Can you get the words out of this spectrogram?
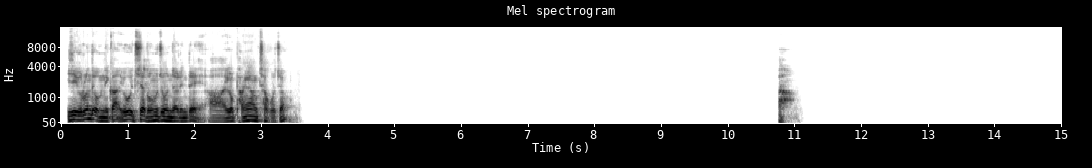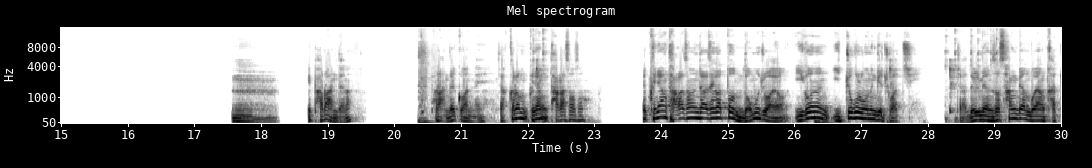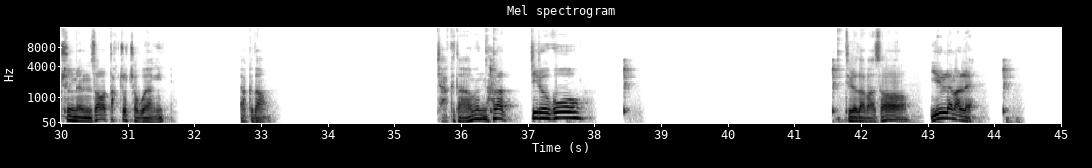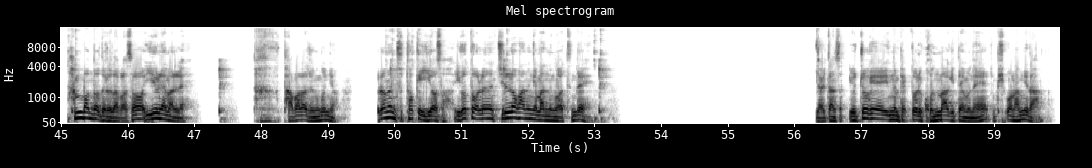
이제 요런 데 옵니까? 이거 진짜 너무 좋은 자리인데, 아, 이거 방향차고죠? 아. 음, 바로 안 되나? 바로 안 될 것 같네. 자, 그럼 그냥 다가서서. 그냥 다가서는 자세가 또 너무 좋아요. 이거는 이쪽을 오는 게 좋았지. 자, 늘면서 상변 모양 갖추면서 딱 좋죠, 모양이. 자, 그 다음. 자, 그 다음은 하나 찌르고, 들여다봐서, 이을래 말래. 한 번 더 들여다봐서, 이을래 말래. 다, 다 받아주는군요. 그러면 두텁게 이어서. 이것도 원래는 찔러가는 게 맞는 것 같은데, 일단 이쪽에 있는 백돌이 곤마기 때문에 좀 피곤합니다.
